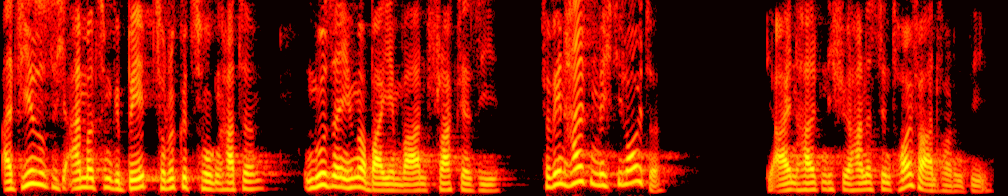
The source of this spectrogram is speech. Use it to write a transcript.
Als Jesus sich einmal zum Gebet zurückgezogen hatte und nur seine Jünger bei ihm waren, fragte er sie, für wen halten mich die Leute? Die einen halten dich für Johannes den Täufer, antworten sie.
